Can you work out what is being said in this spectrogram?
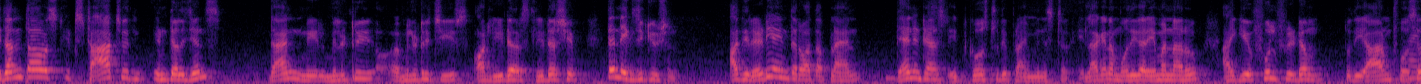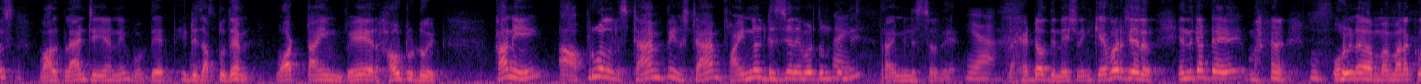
ఇదంతా it starts with intelligence then military military chiefs or leaders leadership then execution అది రెడీ అయిన తర్వాత plan then it has it goes to the prime minister ఇలాగైనా మోదీ గారు ఏమన్నారు? I give full freedom to the arm forces వాళ్ళు ప్లాన్ చేయండి. It is up to them what time where how to do it కానీ ఆ approval stamping stamp final decision ఎవరిది ఉంటుంది prime minister the head of the nation ఇంకెవరు చేయలేరు. ఎందుకంటే ఓల్డ్ మనకు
